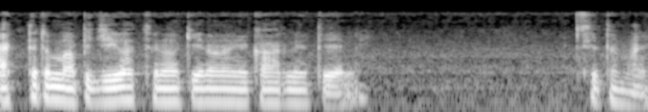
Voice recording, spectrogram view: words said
ඇත්තටම අපි ජීවත් වෙනවා කියනවා නම් ඒ කාරණේ තියෙන්නේ. සිතමයි.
